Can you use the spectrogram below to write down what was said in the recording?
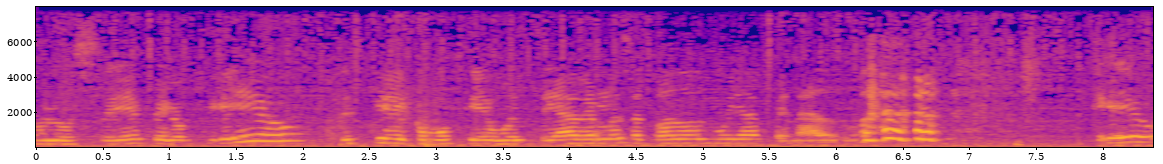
No lo sé, pero creo. Es que como que volteé a verlos a todos muy apenados. creo.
